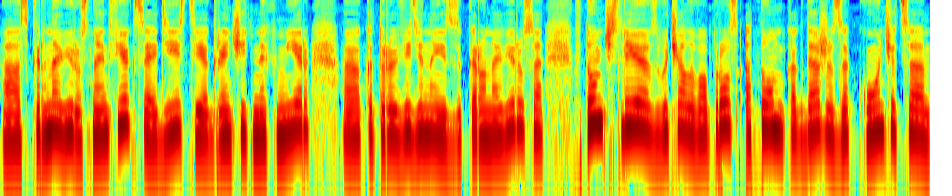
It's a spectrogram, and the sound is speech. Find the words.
а, с коронавирусной инфекцией, о действии ограничительных мер, а, которые введены из-за коронавируса. В том числе звучал и вопрос о том, когда же закончится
